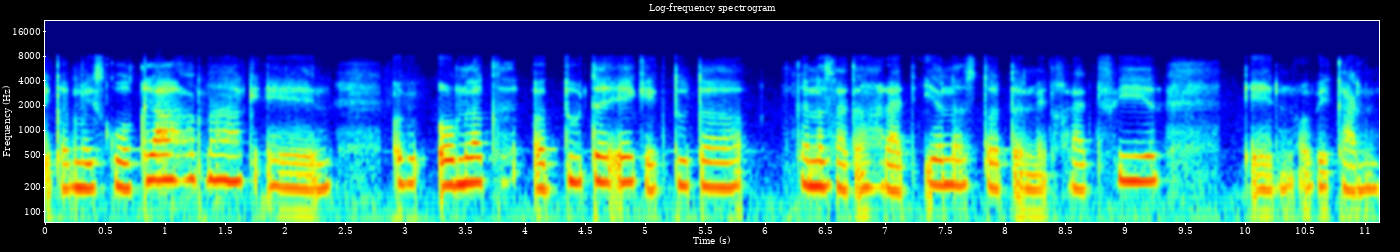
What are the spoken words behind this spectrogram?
Ek het my skool klaar gemaak en op oomblik toete ek, ek toete kinders wat in graad 1 is tot en met graad 4 en op ek kan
